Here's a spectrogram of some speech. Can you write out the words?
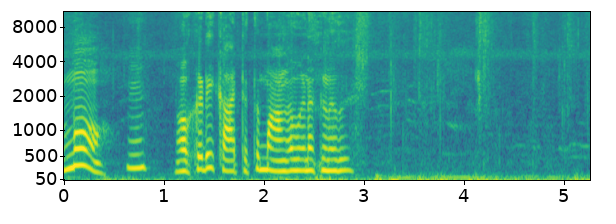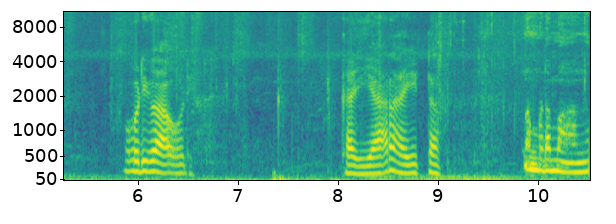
അമ്മോ. നോക്കടി കാറ്റത്ത് മാങ്ങ വീണക്കണത്. ഓടിവാ ഓടി കഴിയാറായിട്ടോ നമ്മുടെ മാങ്ങ.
